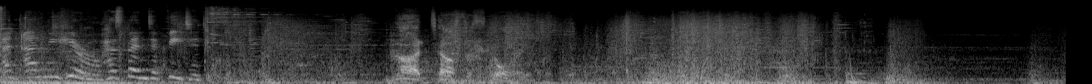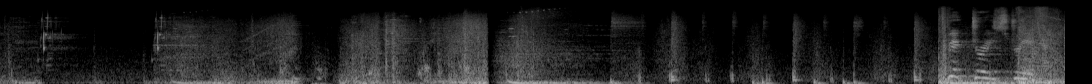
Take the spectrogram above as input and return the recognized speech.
An enemy hero has been defeated. Blood tells the story. Victory streak.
